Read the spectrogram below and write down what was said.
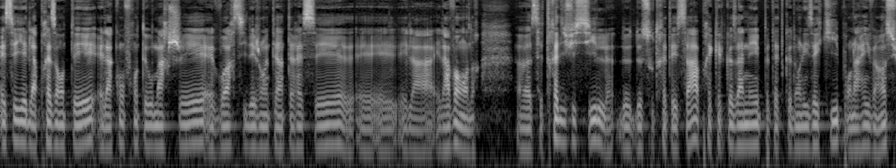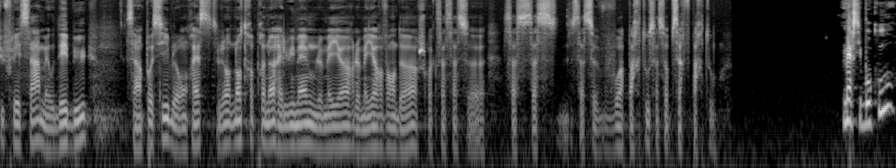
essayer de la présenter et la confronter au marché et voir si des gens étaient intéressés et, la, vendre. Euh, c'est très difficile de, sous-traiter ça. Après quelques années, peut-être que dans les équipes, on arrive à insuffler ça, mais au début, c'est impossible. On reste l'entrepreneur est lui-même le meilleur, le meilleur vendeur. Je crois que ça, ça se, voit partout, ça s'observe partout. Merci beaucoup.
